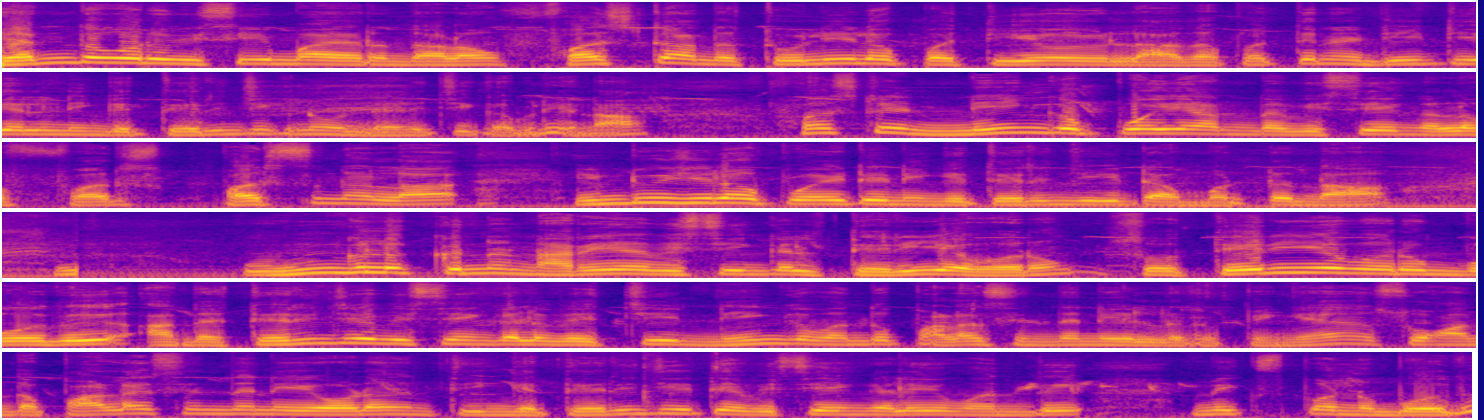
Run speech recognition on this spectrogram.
எந்த ஒரு விஷயமா இருந்தாலும் ஃபஸ்ட்டு அந்த தொழிலை பற்றியோ இல்லை அதை பற்றின டீட்டெயில் நீங்கள் தெரிஞ்சுக்கணும்னு நினச்சிங்க அப்படின்னா ஃபஸ்ட்டு நீங்கள் போய் அந்த விஷயங்களை ஃபர்ஸ் பர்சனலாக இண்டிவிஜுவலாக போயிட்டு நீங்கள் தெரிஞ்சுக்கிட்டால் மட்டும்தான் உங்களுக்குன்னு நிறைய விஷயங்கள் தெரிய வரும். ஸோ தெரிய வரும்போது அந்த தெரிஞ்ச விஷயங்களை வச்சு நீங்கள் வந்து பல சிந்தனையில் இருப்பீங்க. ஸோ அந்த பல சிந்தனையோட நீங்கள் தெரிஞ்சிட்ட விஷயங்களையும் வந்து மிக்ஸ் பண்ணும்போது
